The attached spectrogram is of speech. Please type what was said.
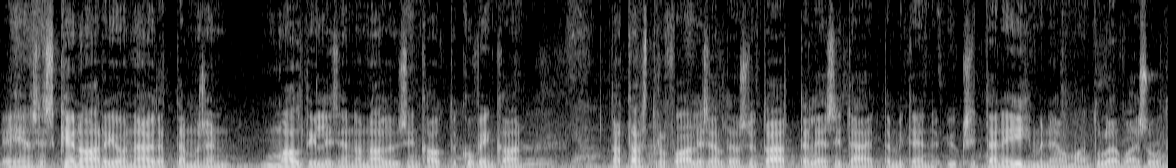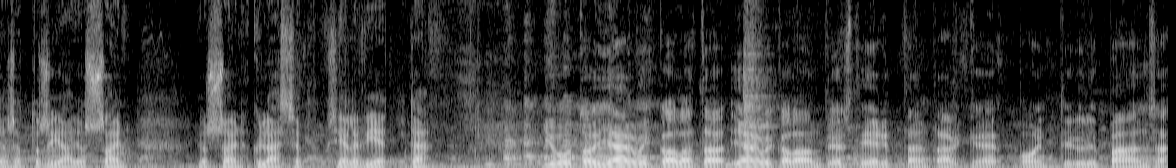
eihän se skenaario näytä tämmöisen maltillisen analyysin kautta kovinkaan katastrofaaliselta, jos nyt ajattelee sitä, että miten yksittäinen ihminen oman tulevaisuutensa tosiaan jossain, jossain kylässä siellä viettää. Joo, tuo järvikala, järvikala on tietysti erittäin tärkeä pointti ylipäänsä.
